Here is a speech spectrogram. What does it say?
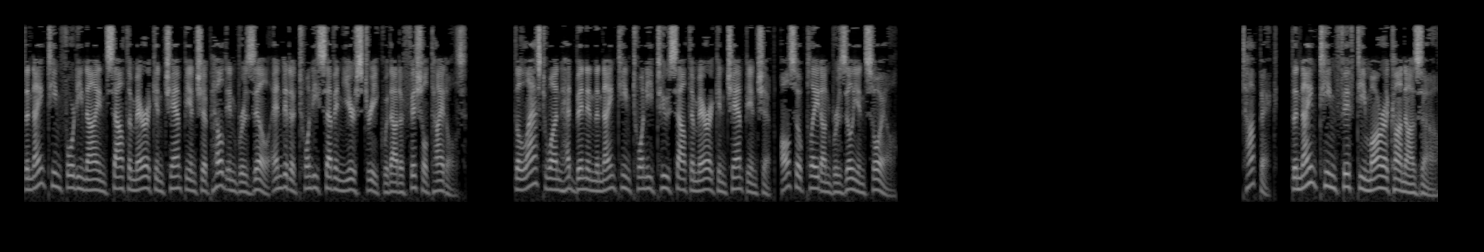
The 1949 South American Championship held in Brazil ended a 27-year streak without official titles. The last one had been in the 1922 South American Championship, also played on Brazilian soil. The 1950 Maracanazo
